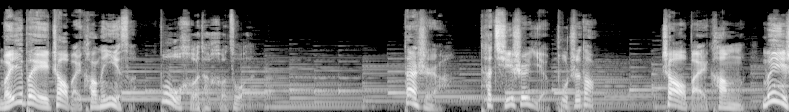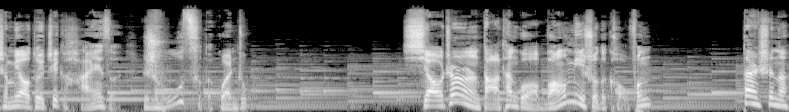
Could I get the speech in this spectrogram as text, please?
违背赵百康的意思，不和他合作了。但是啊，他其实也不知道赵百康为什么要对这个孩子如此的关注。小郑打探过王秘书的口风，但是呢，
